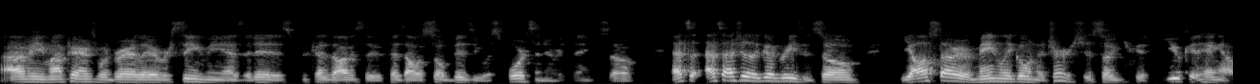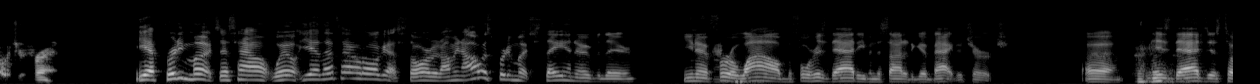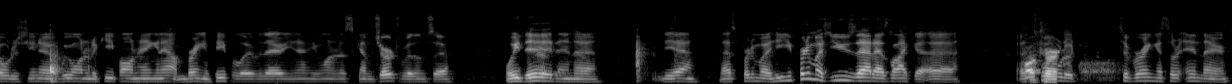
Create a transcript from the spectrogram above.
I mean my parents would rarely ever see me as it is because obviously because I was so busy with sports and everything. So that's a, that's actually a good reason. So y'all started mainly going to church just so you could you could hang out with your friends. Yeah, pretty much. That's how. Well, yeah, that's how it all got started. I mean, I was pretty much staying over there, you know, for a mm-hmm. while before his dad even decided to go back to church. Uh, his dad just told us, you know, if we wanted to keep on hanging out and bringing people over there, you know, he wanted us to come to church with him. So we did. And, uh, yeah, that's pretty much, he pretty much used that as like a, a, a tool to, to bring us in there.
